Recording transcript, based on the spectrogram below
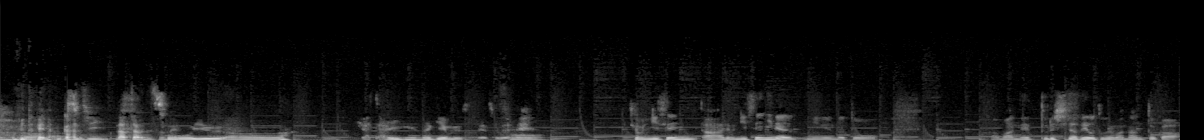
みたいな感じになっちゃうんですそよね。ういう、ああ。いや、大変なゲームですね、それ。そう。しかも2000、ああ、でも2002年 ,2 年だと、あまあネットで調べようと思えばなんとか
